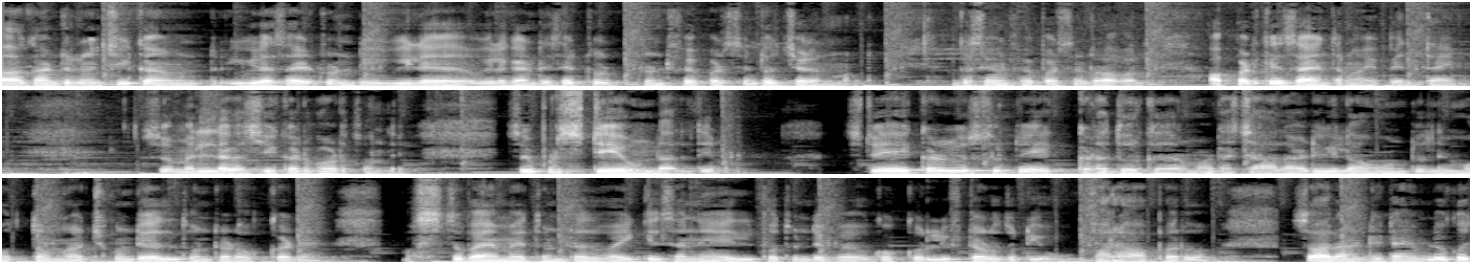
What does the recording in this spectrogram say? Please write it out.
ఆ కంట్రీ నుంచి కంట్రీ వీళ్ళ సైడ్ ట్వంటీ వీళ్ళ వీళ్ళ country side twenty five percent వచ్చాడనమాట ఇంకా సెవెంటీ ఫైవ్ పర్సెంట్ రావాలి. అప్పటికే సాయంత్రం అయిపోయింది టైం సో మెల్లగా చీకటి పడుతుంది. సో ఇప్పుడు స్టే ఉండాలి దీని స్టే ఇక్కడ చూస్తుంటే ఎక్కడ దొరకదు అనమాట చాలా అడవిలా ఉంటుంది. మొత్తం నడుచుకుంటూ వెళ్తుంటాడు ఒక్కడే. మస్తు భయం అవుతుంటుంది వెహికల్స్ అన్నీ వెళ్ళిపోతుంటే ఒక్కొక్కరు లిఫ్ట్ అడుగుతుంటే ఎవ్వరు ఆపరు. సో అలాంటి టైంలో ఒక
